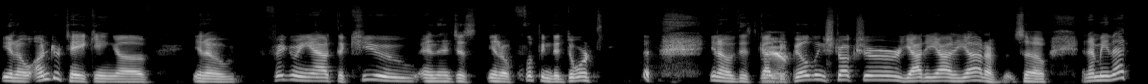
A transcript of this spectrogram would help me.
you know, undertaking of, you know, figuring out the queue and then just, you know, flipping the door. you know, there's got to Yeah. be building structure, yada yada yada. So, and I mean that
